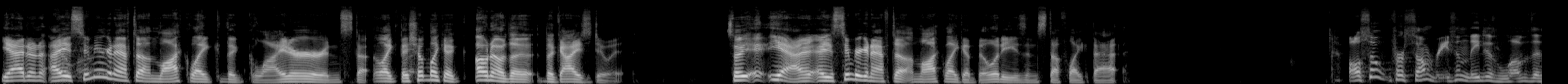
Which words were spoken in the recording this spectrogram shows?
Yeah, I don't know. I Oh, assume you're gonna have to unlock like the glider and stuff. Like they showed like a. Oh no, the the guys do it. So yeah, I, I assume you're gonna have to unlock like abilities and stuff like that. Also, for some reason, they just love the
